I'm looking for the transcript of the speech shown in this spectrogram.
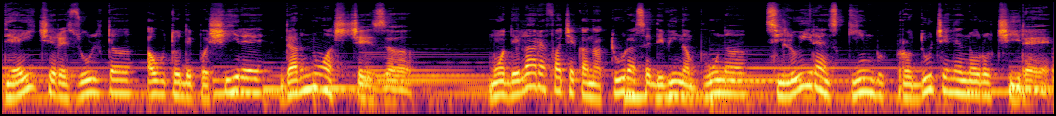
De aici rezultă autodepășire, dar nu asceză. Modelarea face ca natura să devină bună, siluirea în schimb produce nenorocire.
